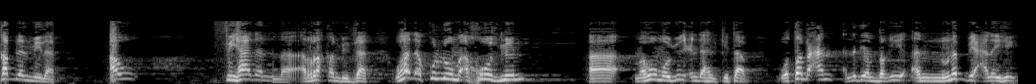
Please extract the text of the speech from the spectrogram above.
قبل الميلاد أو في هذا الرقم بالذات. وهذا كله مأخوذ من آه، ما هو موجود عند أهل الكتاب. وطبعا الذي ينبغي أن ننبه عليه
